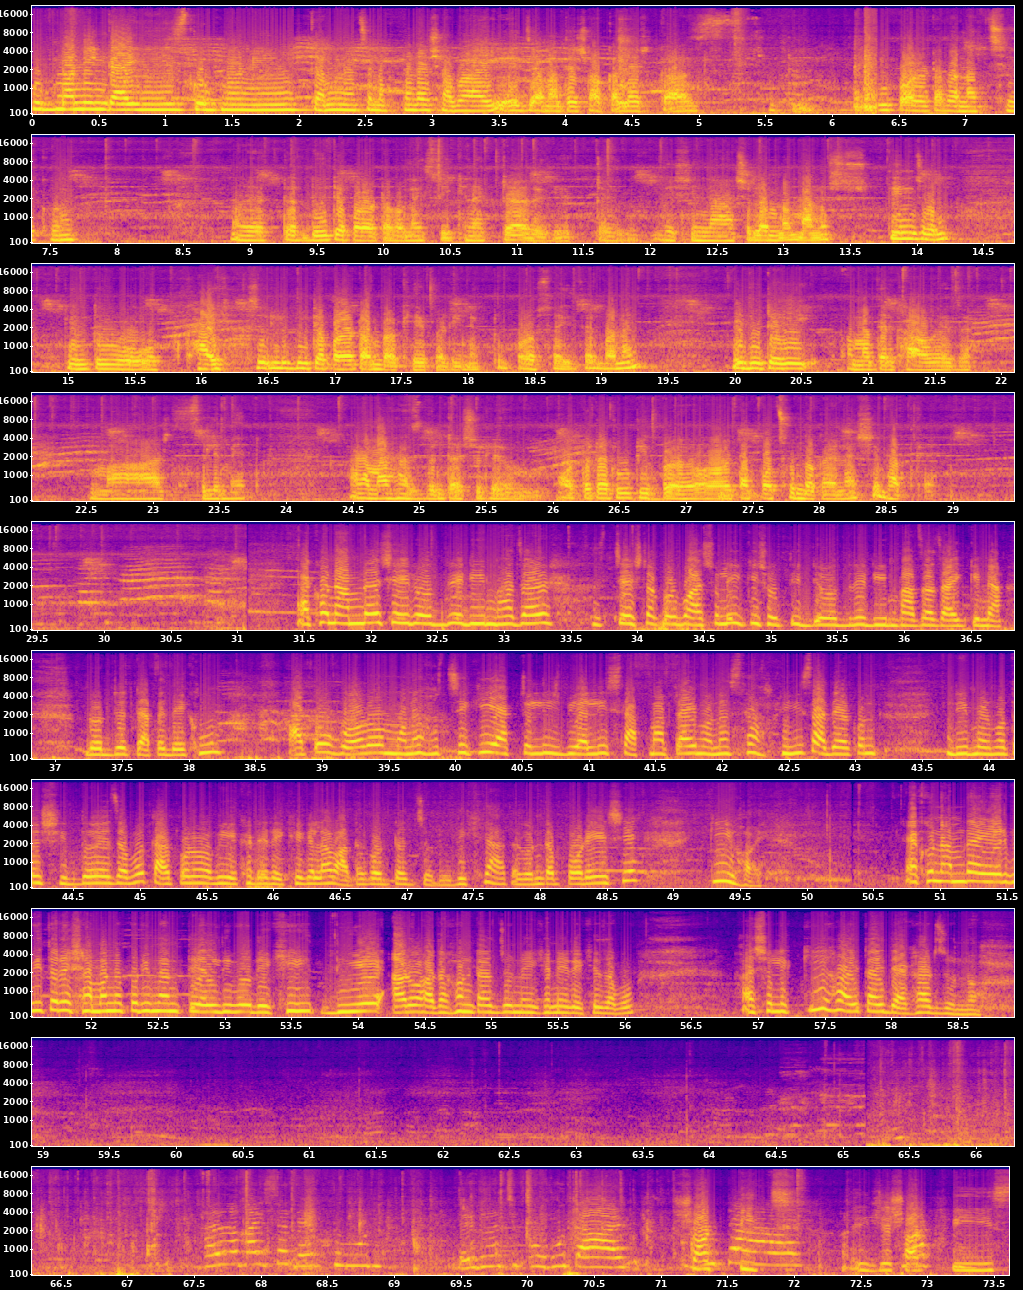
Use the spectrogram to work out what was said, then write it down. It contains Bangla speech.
Good morning guys good morning কেমন আছেন আপনারা সবাই? এই যে আমাদের সকালের কাজ। পরোটা বানাচ্ছি এখন। আর একটা, দুইটা পরোটা বানাইছি এখানে একটা, আর একটা বেশি না। আসলে আমরা মানুষ তিনজন, কিন্তু খাই। আসলে দুইটা পরোটা আমরা খেয়ে পারি না। একটু বড় সাইজের বানাই। এই দুটোই আমাদের খাওয়া হয়ে যায়। মা আর ছেলে মেয়ের। আর আমার হাজব্যান্ড আসলে অতটা রুটি পরোটা পছন্দ করে না, সে ভাত খায়। এখন আমরা সেই রোদ্রে ডিম ভাজার চেষ্টা করব। আসলেই কি সত্যি রোদ্রে ডিম ভাজা যায় কিনা? রোদ্রের ট্যাপে দেখুন। এত গরম মনে হচ্ছে কি একচল্লিশ, বিয়াল্লিশ তাপমাত্রায় মনে হচ্ছে আমি সাদে এখন ডিমের মতো সিদ্ধ হয়ে যাব। তারপরেও আমি এখানে রেখে গেলাম আধা ঘণ্টার জন্য দেখি আধা ঘণ্টা পরে এসে কি হয়। এখন আমরা এর ভিতরে সামান্য পরিমাণ তেল দিব দেখি, দিয়ে আরও আধা ঘণ্টার জন্য এখানে রেখে যাব। আসলে কি হয় তাই দেখার জন্য। হ্যালো গাইসা দেখুন। এগুলো হচ্ছে কবুতর। শর্ট পিচ এই যে শর্ট পিস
